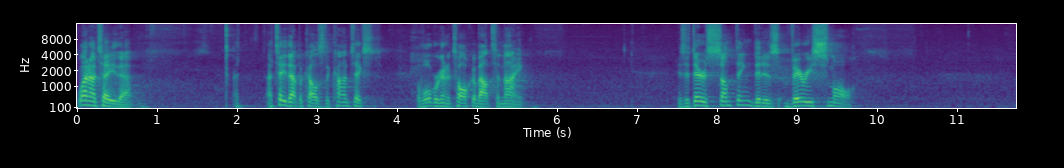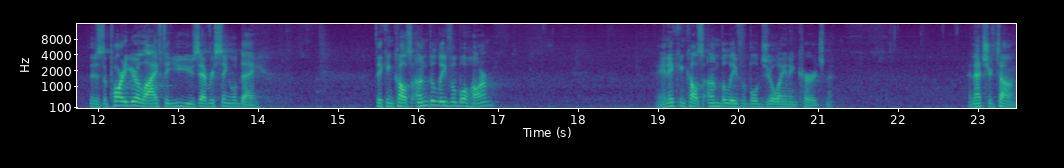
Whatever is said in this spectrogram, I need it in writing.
Why don't I tell you that? I tell you that because the context of what we're going to talk about tonight is that there is something that is very small, that is a part of your life that you use every single day, that can cause unbelievable harm, and it can cause unbelievable joy and encouragement. And that's your tongue.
